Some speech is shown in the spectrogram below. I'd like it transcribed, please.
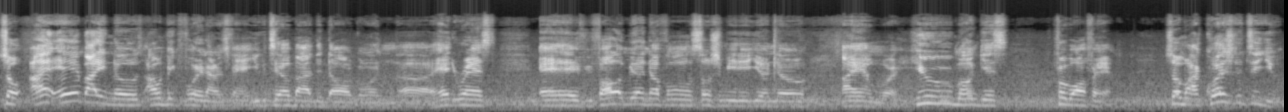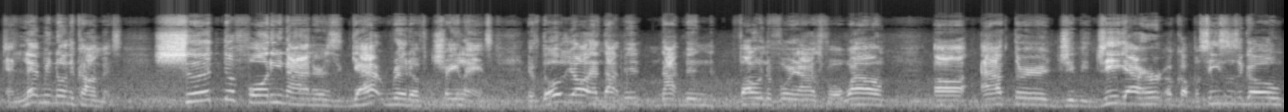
So I everybody knows I'm a big 49ers fan. You can tell by the doggone uh, headrest. And if you follow me enough on social media, you'll know I am a humongous football fan. So my question to you, and let me know in the comments, should the 49ers get rid of Trey Lance? If those y'all have not been not been following the 49ers for a while, uh, after Jimmy G got hurt a couple seasons ago,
